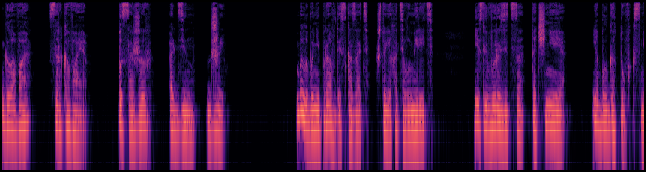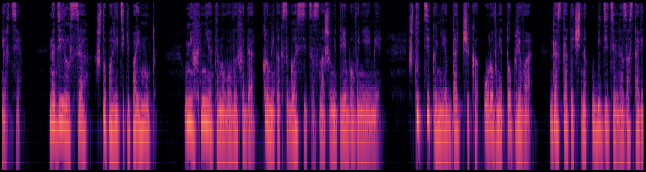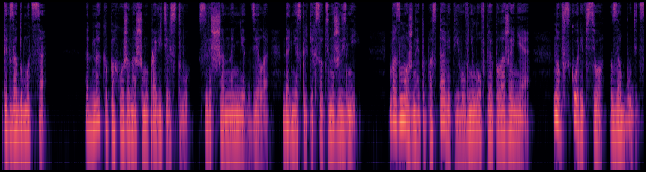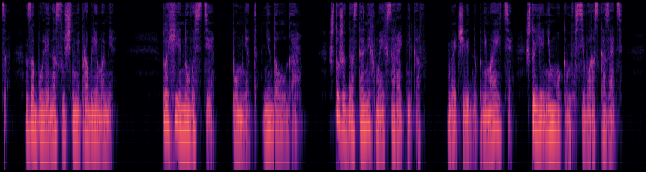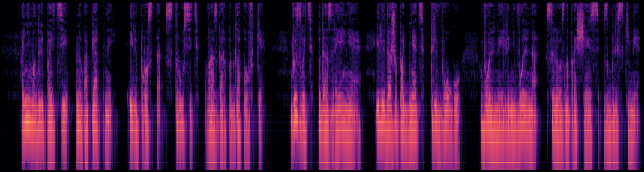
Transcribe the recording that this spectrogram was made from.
Глава сороковая. Пассажир 1G. Было бы неправдой сказать, что я хотел умереть. Если выразиться точнее, я был готов к смерти. Надеялся, что политики поймут. У них нет иного выхода, кроме как согласиться с нашими требованиями, что тиканье датчика уровня топлива достаточно убедительно заставит их задуматься – Однако, похоже, нашему правительству совершенно нет дела до нескольких сотен жизней. Возможно, это поставит его в неловкое положение, но вскоре все забудется за более насущными проблемами. Плохие новости помнят недолго. Что же до остальных моих соратников? Вы, очевидно, понимаете, что я не мог им всего рассказать. Они могли пойти на попятный или просто струсить в разгар подготовки вызвать подозрение или даже поднять тревогу, вольно или невольно, слезно прощаясь с близкими.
